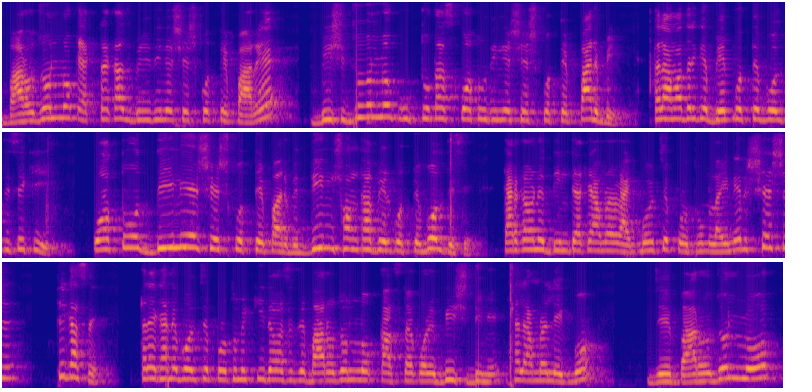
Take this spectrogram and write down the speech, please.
বারো জন লোক একটা কাজ বিশ দিনে শেষ করতে পারে। বিশ জন লোক উক্ত কাজ কত দিনে শেষ করতে পারবে? তাহলে আমাদেরকে বের করতে বলতেছে কি? কত দিনে শেষ করতে পারবে? দিন সংখ্যা বের করতে বলতেছে। তার কারণে দিনটাকে আমরা রাখব হচ্ছে প্রথম লাইনের শেষে। ঠিক আছে? তাহলে এখানে বলছে প্রথমে কি দেওয়া আছে যে বারো জন লোক কাজটা করে বিশ দিনে। তাহলে আমরা লিখব যে বারো জন লোক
